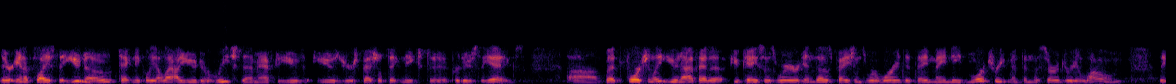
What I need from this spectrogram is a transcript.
they're in a place that you know technically allow you to reach them after you've used your special techniques to produce the eggs. Uh, but fortunately, you and I have had a few cases where in those patients we're worried that they may need more treatment than the surgery alone. The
